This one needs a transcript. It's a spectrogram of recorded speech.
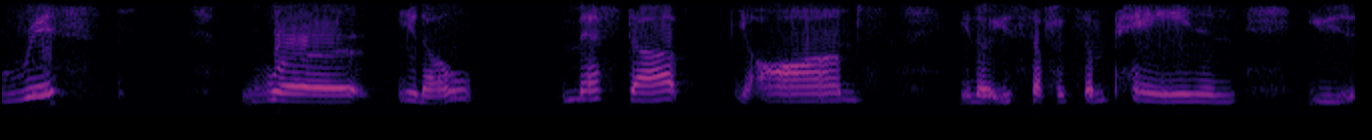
wrists were, you know, messed up, your arms, you know, you suffered some pain and you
